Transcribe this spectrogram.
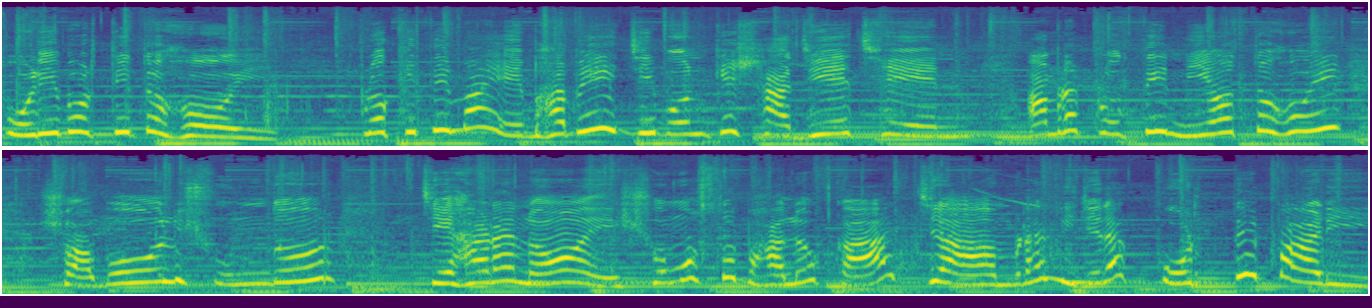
পরিবর্তিত হই। প্রকৃতিমা এভাবেই জীবনকে সাজিয়েছেন। আমরা প্রতিনিয়ত হই সবল, সুন্দর, চেহারা নয়, সমস্ত ভালো কাজ যা আমরা নিজেরা করতে পারি।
